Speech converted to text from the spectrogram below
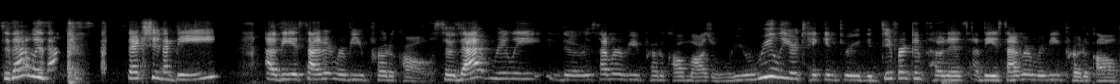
So that was section B of the assignment review protocol. So that really, the assignment review protocol module, where you really are taken through the different components of the assignment review protocol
